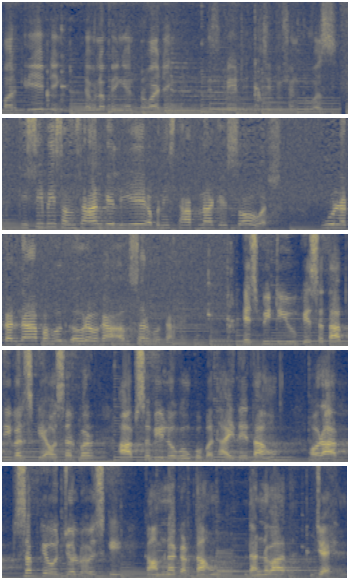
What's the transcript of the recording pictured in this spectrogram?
for creating, developing and providing this great institution to us. किसी भी संस्थान के लिए अपनी स्थापना के 100 वर्ष पूर्ण करना बहुत गौरव का अवसर होता है एच के शताब्दी वर्ष के अवसर पर आप सभी लोगों को बधाई देता हूँ और आप सबके उज्जवल भविष्य की कामना करता हूँ। धन्यवाद। जय हिंद।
